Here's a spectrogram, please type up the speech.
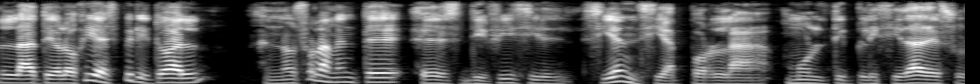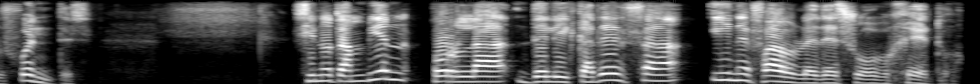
la teología espiritual no solamente es difícil ciencia por la multiplicidad de sus fuentes, sino también por la delicadeza inefable de su objeto.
